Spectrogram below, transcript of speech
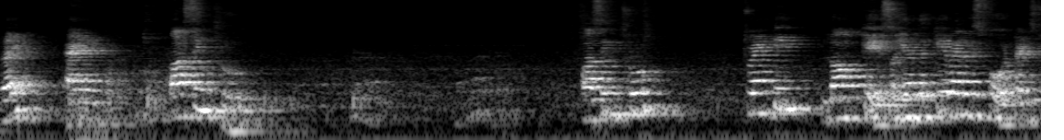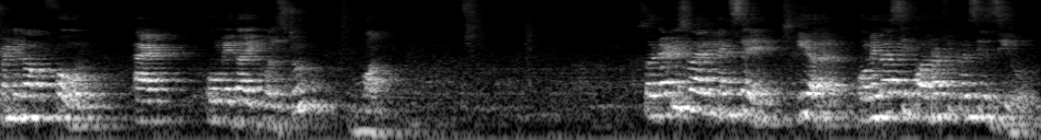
right? And passing through, passing through 20 log k. So here the k value is 4, that is 20 log 4 at omega equals to 1. So that is why we can say here omega c corner frequency is 0,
